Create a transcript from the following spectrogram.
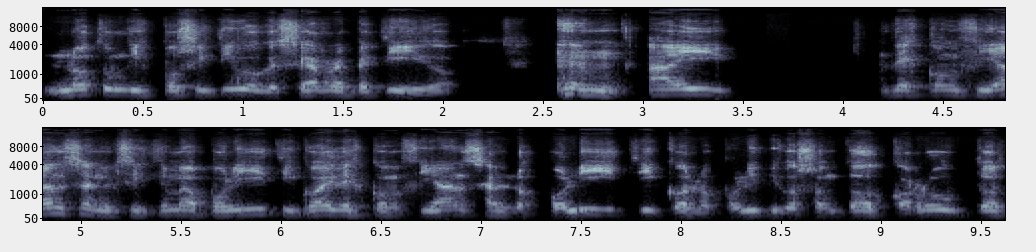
noto un dispositivo que se ha repetido. Hay desconfianza en el sistema político, hay desconfianza en los políticos, los políticos son todos corruptos,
